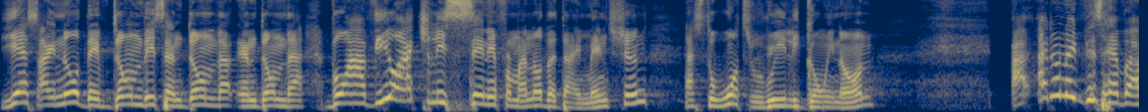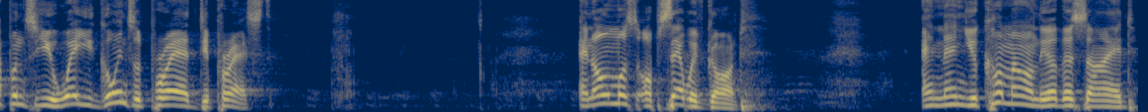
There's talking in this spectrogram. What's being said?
Yes, I know they've done this and done that and done that, but have you actually seen it from another dimension as to what's really going on? I, I don't know if this ever happened to you where you go into prayer depressed and almost upset with God. And then you come out on the other side,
